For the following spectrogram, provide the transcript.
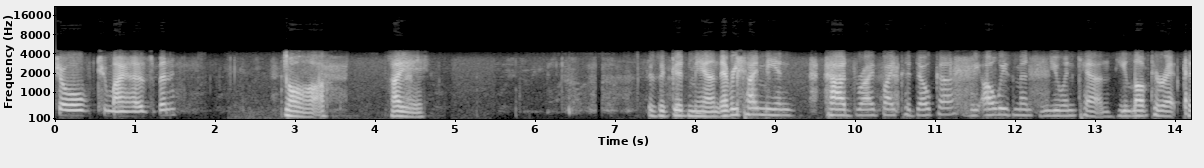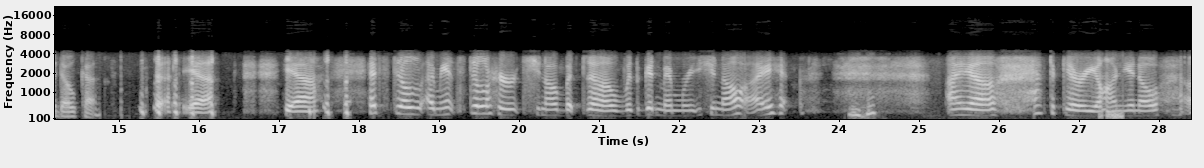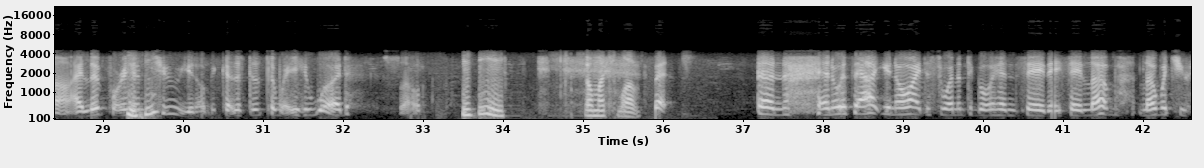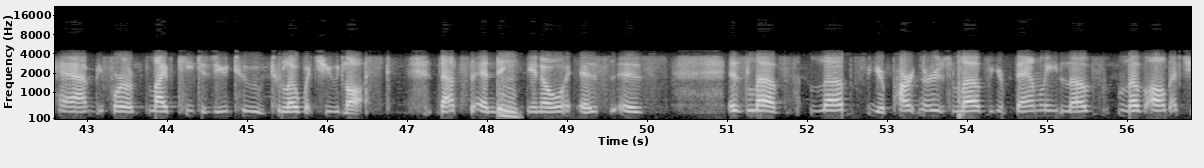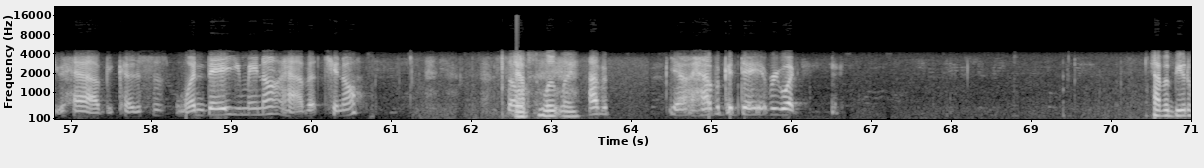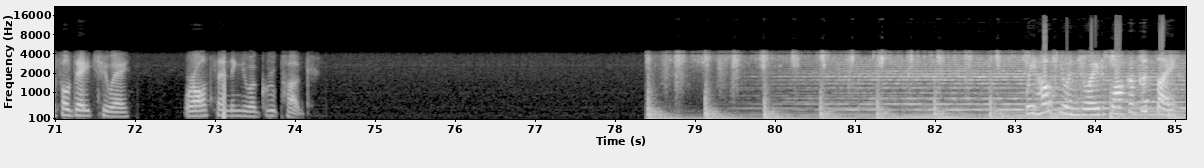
show to my husband. Aw, hi. Is a good man. Every time me and Todd drive by Kadoka, we always mention you and Ken. He loved her at Kadoka. yeah. Yeah. It still I mean it still hurts, you know, but uh with good memories, you know, I mm-hmm. I uh have to carry on, you know. Uh I live for him mm-hmm. too, you know, because that's the way he would. So mhm. So much love. But and and with that, you know, I just wanted to go ahead and say they say love love what you have before life teaches you to to love what you lost. That's the ending, mm. you know, is is is love. Love your partners, love your family, love love all that you have because one day you may not have it, you know. So Absolutely. Have a yeah, have a good day everyone. Have a beautiful day, Chue. We're all sending you a group hug. We hope you enjoyed Walk a Good Life.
